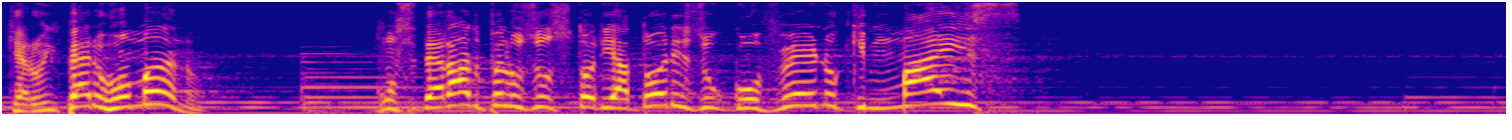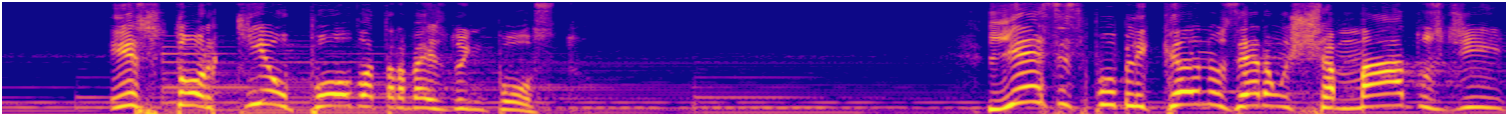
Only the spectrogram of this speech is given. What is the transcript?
que era o Império Romano, considerado pelos historiadores o governo que mais extorquia o povo através do imposto. E esses publicanos eram chamados de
